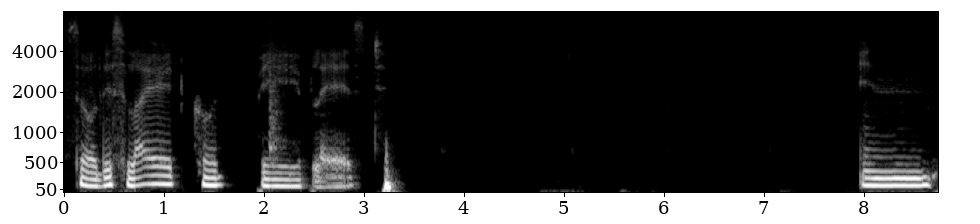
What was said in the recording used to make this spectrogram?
So this light could be placed in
